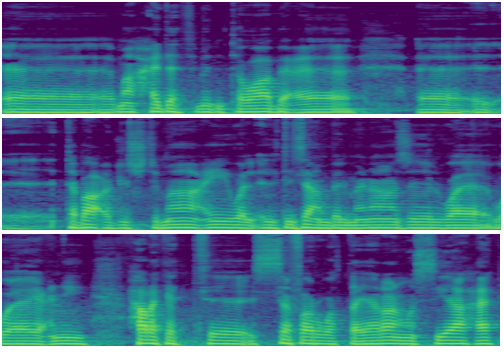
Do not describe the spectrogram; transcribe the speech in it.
آه، ما حدث من توابع آه، آه، التباعد الاجتماعي والالتزام بالمنازل ويعني حركة السفر والطيران والسياحة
